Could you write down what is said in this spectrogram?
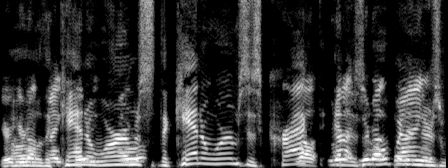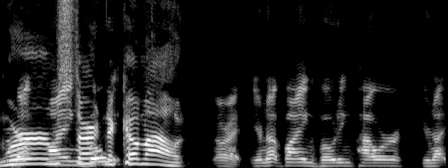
you're, you're oh, not the buying can of voting worms. The can of worms is cracked Well, you're and not- is you're open, and there's worms buying starting to come out. all right you're not buying voting power you're not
